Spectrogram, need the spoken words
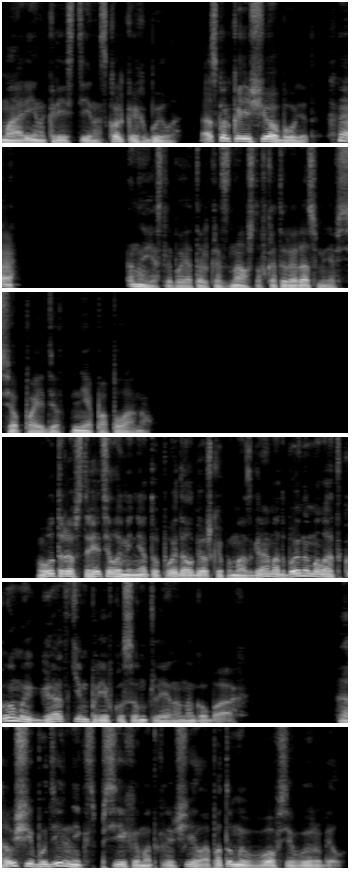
Марина, Кристина, сколько их было? А сколько еще будет? Ха! Но если бы я только знал, что в который раз у меня все пойдет не по плану. Утро встретило меня тупой долбежкой по мозгам, отбойным молотком и гадким привкусом тлена на губах. Орущий будильник с психом отключил, а потом и вовсе вырубил,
